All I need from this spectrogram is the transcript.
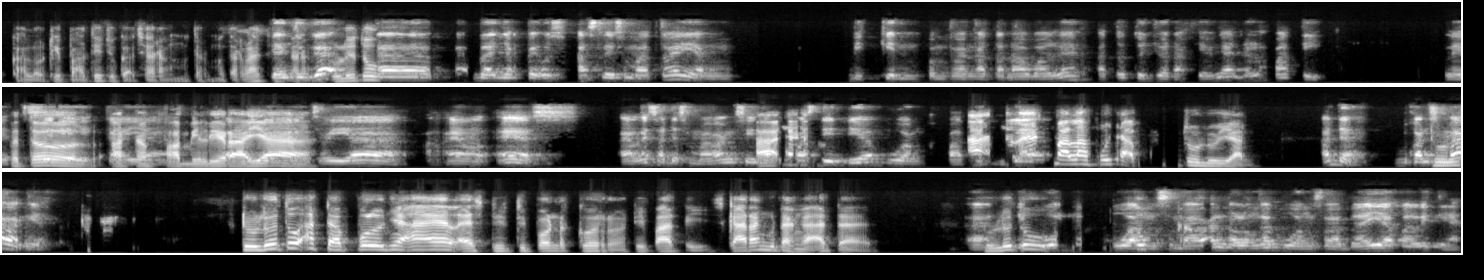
Kalau di Pati juga jarang muter-muter lagi. Dan juga dulu itu eh, banyak PU asli Sumatera yang bikin pemberangkatan awalnya atau tujuan akhirnya adalah Pati. Let's betul say ada Family Raya. Raya, ALS. ALS ada Semarang sih, tapi ALS. pasti dia buang ke Pati. ALS malah punya dulu Yan. Ada, bukan Dulu- Semarang ya? Dulu tuh ada poolnya ALS di Diponegoro di Pati. Sekarang udah nggak ada. Eh, Dulu ini tuh- buang, Semarang kalau nggak buang Surabaya paling ya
